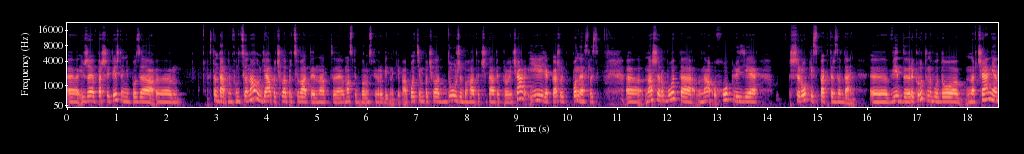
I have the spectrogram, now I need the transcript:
Е, І вже в перший тиждень поза е, стандартним функціоналом я почала працювати над мас-підбором співробітників, а потім почала дуже багато читати про HR і, як кажуть, понеслись. Наша робота вона охоплює широкий спектр завдань Е, від рекрутингу до навчання.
